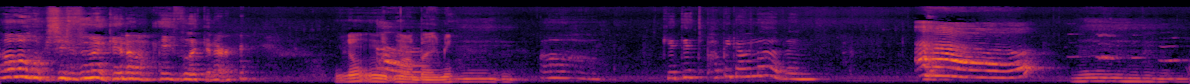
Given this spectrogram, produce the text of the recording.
Oh, she's licking him. He's licking her. You don't lick my baby. Oh, get this puppy dog loving. Mhm.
